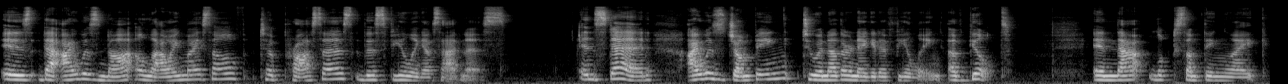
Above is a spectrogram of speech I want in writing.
is that I was not allowing myself to process this feeling of sadness. Instead, I was jumping to another negative feeling of guilt. And that looked something like,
